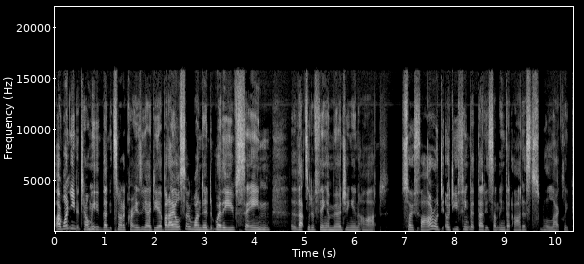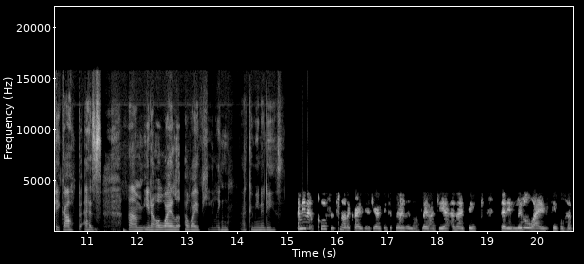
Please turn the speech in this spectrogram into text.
I want you to tell me that it's not a crazy idea, but I also wondered whether you've seen that sort of thing emerging in art so far, or do, or do, you think that that is something that artists will likely pick up as, um, you know, a way a way of healing our communities? I mean, of course, it's not a crazy idea. I think it's a really lovely idea, and I think that in little ways, people have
